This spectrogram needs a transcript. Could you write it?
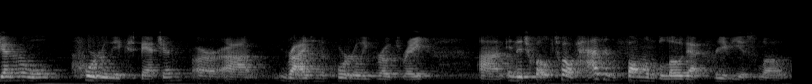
general quarterly expansion or uh, rise in the quarterly growth rate. Um, and the 1212 hasn't fallen below that previous low.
